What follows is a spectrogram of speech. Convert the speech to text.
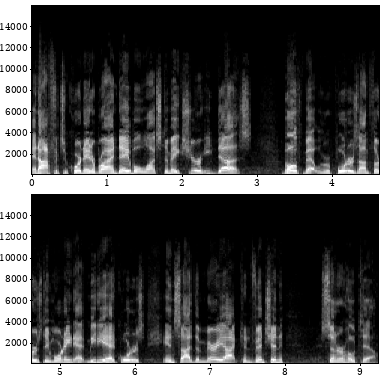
And offensive coordinator Brian Daboll wants to make sure he does. Both met with reporters on Thursday morning at media headquarters inside the Marriott Convention Center Hotel.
